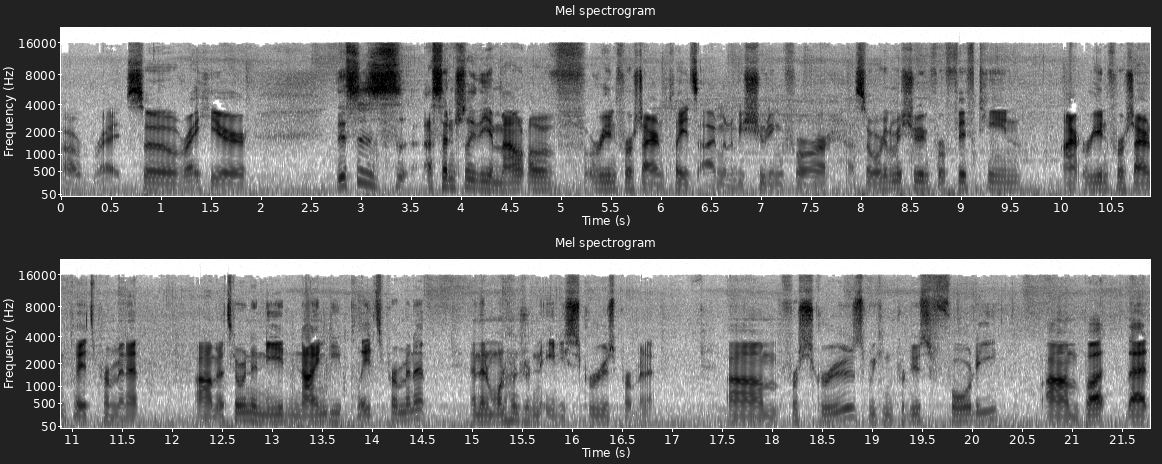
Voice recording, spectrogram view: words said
Alright, so right here, this is essentially the amount of reinforced iron plates I'm going to be shooting for. Uh, So we're going to be shooting for 15 i- reinforced iron plates per minute. Um, it's going to need 90 plates per minute and then 180 screws per minute. Um, for screws, we can produce 40, um, but that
